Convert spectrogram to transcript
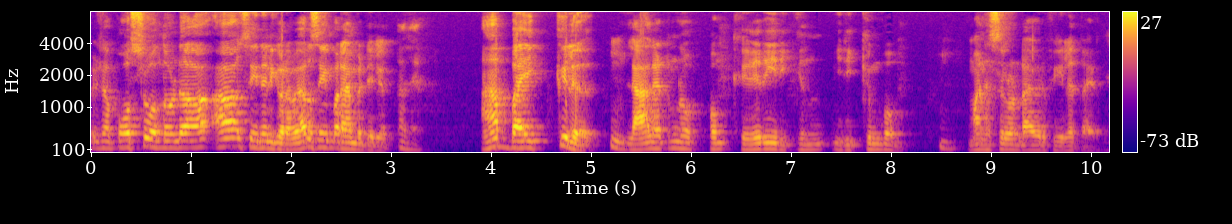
പക്ഷെ ആ പോസ്റ്റർ വന്നുകൊണ്ട് ആ ആ സീൻ എനിക്ക് പറയാം. വേറെ സീൻ പറയാൻ പറ്റില്ല. അതെ. ആ ബൈക്കിൽ ലാലേട്ടന്റെ ഒപ്പം കയറിയിരിക്കും ഇരിക്കുമ്പം മനസ്സിലുണ്ടായ ഒരു ഫീൽ എന്തായിരുന്നു?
